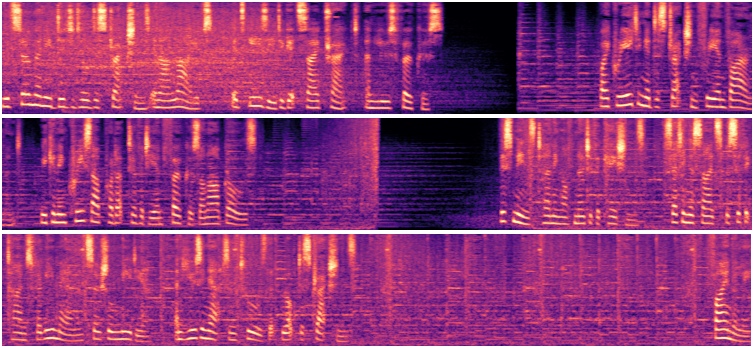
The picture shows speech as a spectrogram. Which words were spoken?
With so many digital distractions in our lives, it's easy to get sidetracked and lose focus. By creating a distraction-free environment, we can increase our productivity and focus on our goals. This means turning off notifications, setting aside specific times for email and social media, and using apps and tools that block distractions. Finally,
